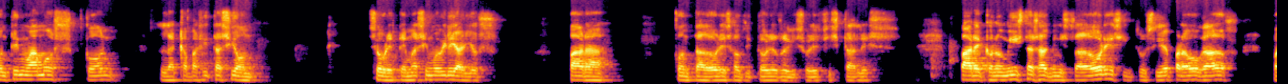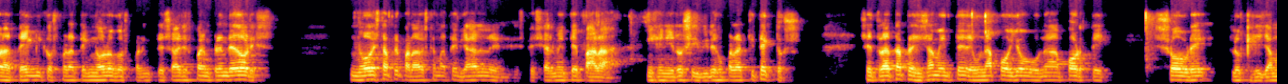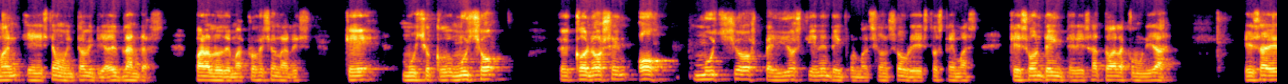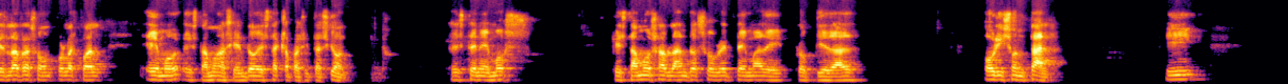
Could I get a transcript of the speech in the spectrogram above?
continuamos con la capacitación sobre temas inmobiliarios para contadores, auditores, revisores fiscales, para economistas, administradores, inclusive para abogados, para técnicos, para tecnólogos, para empresarios, para emprendedores. No está preparado este material eh, especialmente para ingenieros civiles o para arquitectos. Se trata precisamente de un apoyo un aporte sobre lo que se llaman en este momento habilidades blandas para los demás profesionales que mucho, mucho eh, conocen o muchos pedidos tienen de información sobre estos temas que son de interés a toda la comunidad. Esa es la razón por la cual hemos, estamos haciendo esta capacitación. Entonces tenemos estamos hablando sobre el tema de propiedad horizontal y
